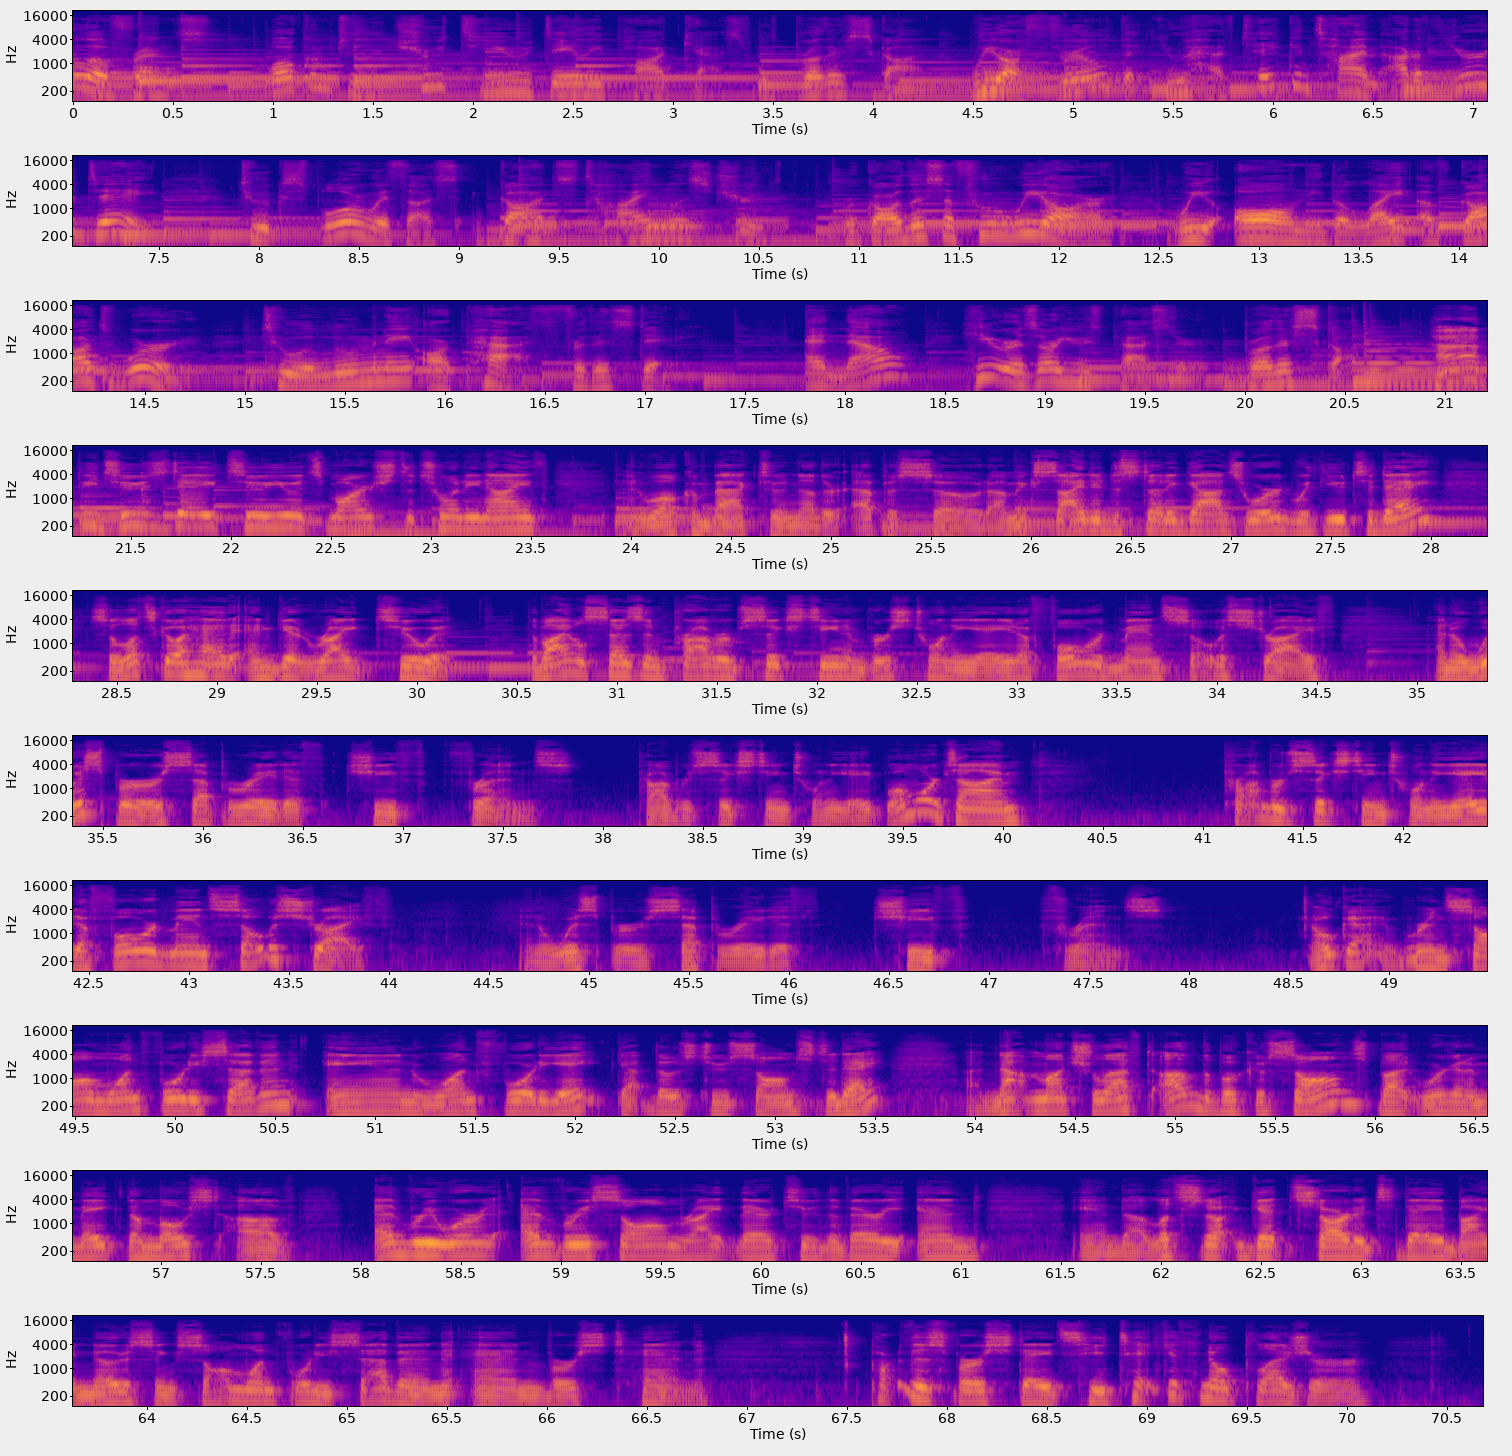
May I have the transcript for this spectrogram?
Hello, friends. Welcome to the Truth to You Daily Podcast with Brother Scott. We are thrilled that you have taken time out of your day to explore with us God's timeless truth. Regardless of who we are, we all need the light of God's Word to illuminate our path for this day. And now, here is our youth pastor, Brother Scott. Happy Tuesday to you. It's March the 29th, and welcome back to another episode. I'm excited to study God's Word with you today, so let's go ahead and get right to it. The Bible says in Proverbs 16 and verse 28 A forward man soweth strife, and a whisperer separateth chief friends. Proverbs 16 28. One more time. Proverbs 16 28. A forward man soweth strife, and a whisperer separateth chief friends. Okay, we're in Psalm 147 and 148. Got those two Psalms today. Uh, not much left of the book of Psalms, but we're going to make the most of every word, every Psalm right there to the very end. And uh, let's start, get started today by noticing Psalm 147 and verse 10. Part of this verse states, He taketh no pleasure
